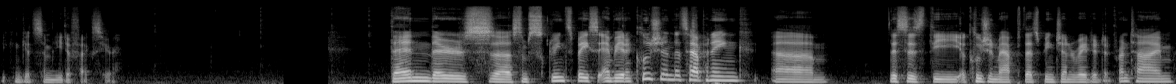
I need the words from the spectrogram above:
you can get some neat effects here. Then there's uh, some screen space ambient occlusion that's happening. Um, this is the occlusion map that's being generated at runtime.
